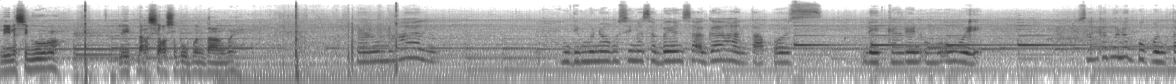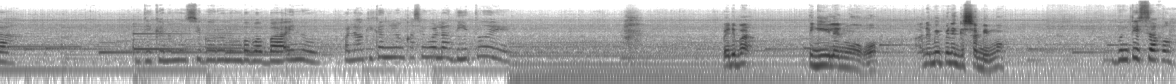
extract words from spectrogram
Hindi na siguro. Late na kasi ako sa pupuntahan ko eh. Pero mahal, hindi mo na ako sinasabayan sa agahan. Tapos, late ka rin umuwi. Saan ka ba nagpupunta? Hindi ka naman siguro nung bababae, no? Palagi ka na lang kasi wala dito eh. Pwede ba tigilan mo ako? Ano ba yung pinagsasabi mo? Buntis ako.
